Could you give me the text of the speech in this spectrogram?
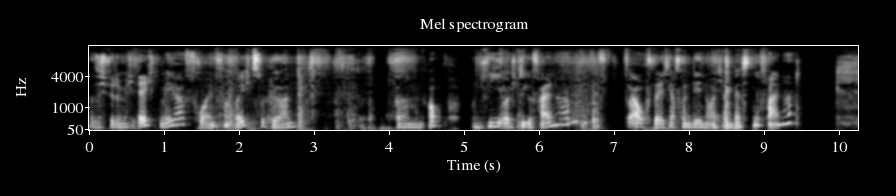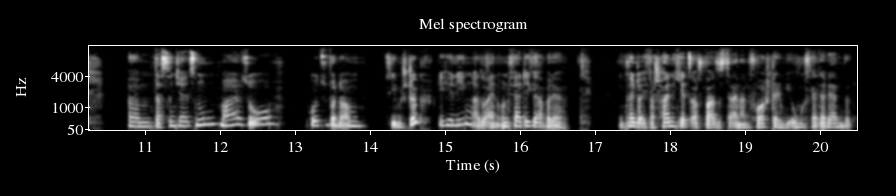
Also ich würde mich echt mega freuen, von euch zu hören, ähm, ob und wie euch die gefallen haben. Auch welcher von denen euch am besten gefallen hat. Ähm, das sind ja jetzt nun mal so kurz über Daumen sieben Stück, die hier liegen. Also ein unfertiger, aber der, den könnt ihr euch wahrscheinlich jetzt auf Basis der anderen vorstellen, wie ungefähr der werden wird.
